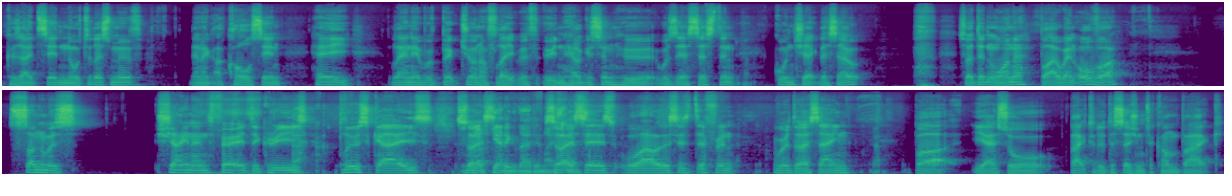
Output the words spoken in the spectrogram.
because I'd said no to this move. Then I got a call saying, "Hey, Lenny, we've booked you on a flight with Uden Helgeson, who was the assistant. Go and check this out." so I didn't wanna, but I went over. Sun was shining, thirty degrees, blue skies. So Not I, getting that in so I says, "Wow, this is different. Where do I sign?" Yeah. But yeah, so back to the decision to come back.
